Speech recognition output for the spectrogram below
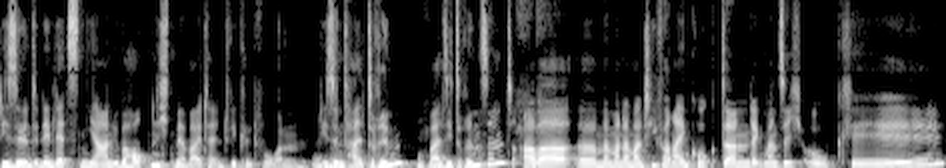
die sind in den letzten Jahren überhaupt nicht mehr weiterentwickelt worden. Mhm. Die sind halt drin, mhm. weil sie drin sind, aber äh, wenn man da mal tiefer reinguckt, dann denkt man sich, okay,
